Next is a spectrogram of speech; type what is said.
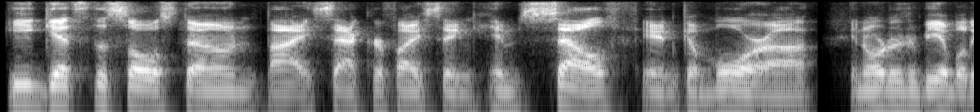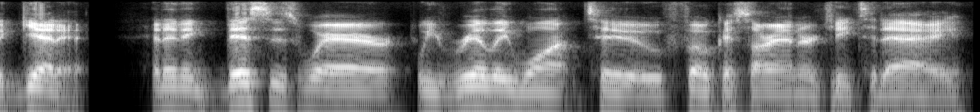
He gets the Soul Stone by sacrificing himself and Gamora in order to be able to get it. And I think this is where we really want to focus our energy today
